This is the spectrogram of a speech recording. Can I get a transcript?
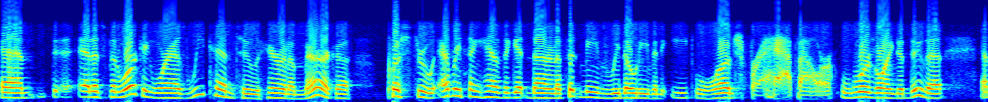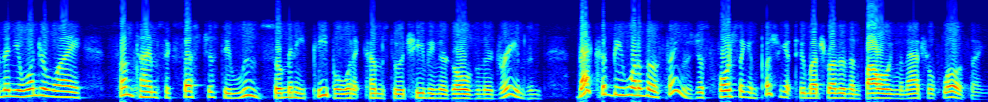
And and it's been working. Whereas we tend to here in America, push through. Everything has to get done, and if it means we don't even eat lunch for a half hour, we're going to do that. And then you wonder why sometimes success just eludes so many people when it comes to achieving their goals and their dreams. And that could be one of those things, just forcing and pushing it too much rather than following the natural flow of things.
